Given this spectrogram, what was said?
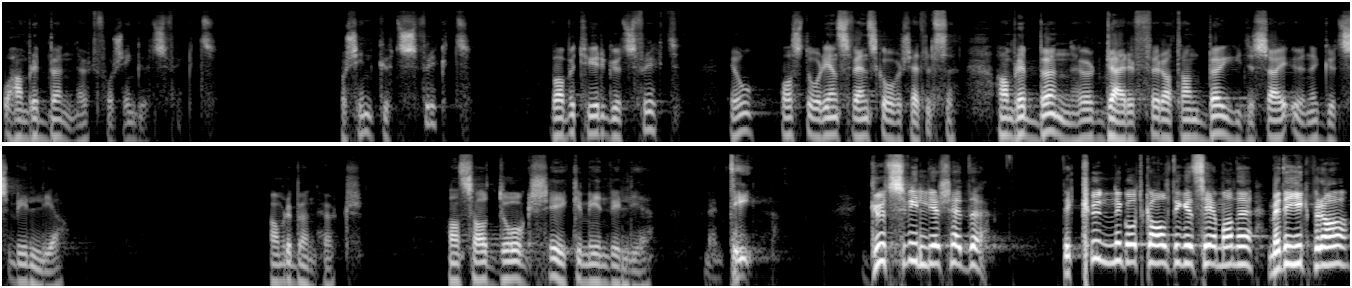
Og han ble bønnhørt for sin gudsfrykt. For sin gudsfrykt. Hva betyr gudsfrykt? Jo, hva står det i en svensk oversettelse? Han ble bønnhørt derfor at han bøyde seg under Guds vilje. Han ble bønnhørt. Han sa, 'Dog skje ikke min vilje, men din'. Guds vilje skjedde. Det kunne gått galt i Getsemane, men det gikk bra.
